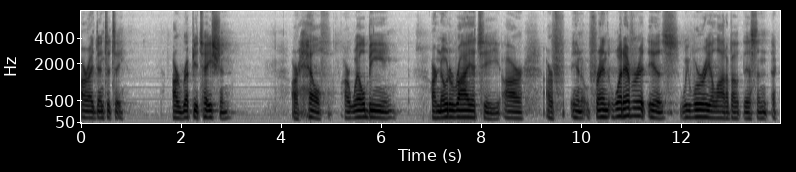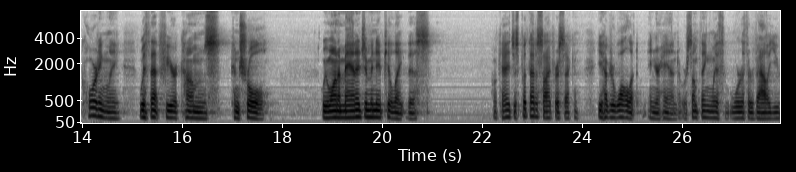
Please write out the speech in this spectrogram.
our identity, our reputation, our health, our well being, our notoriety, our, our you know, friend, whatever it is, we worry a lot about this. And accordingly, with that fear comes control. We want to manage and manipulate this. Okay, just put that aside for a second. You have your wallet in your hand or something with worth or value,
